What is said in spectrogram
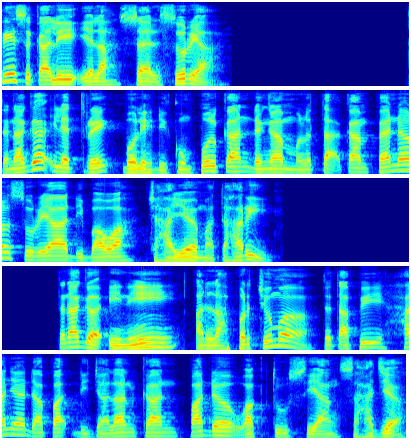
Akhir sekali ialah sel suria. Tenaga elektrik boleh dikumpulkan dengan meletakkan panel suria di bawah cahaya matahari. Tenaga ini adalah percuma tetapi hanya dapat dijalankan pada waktu siang sahaja.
